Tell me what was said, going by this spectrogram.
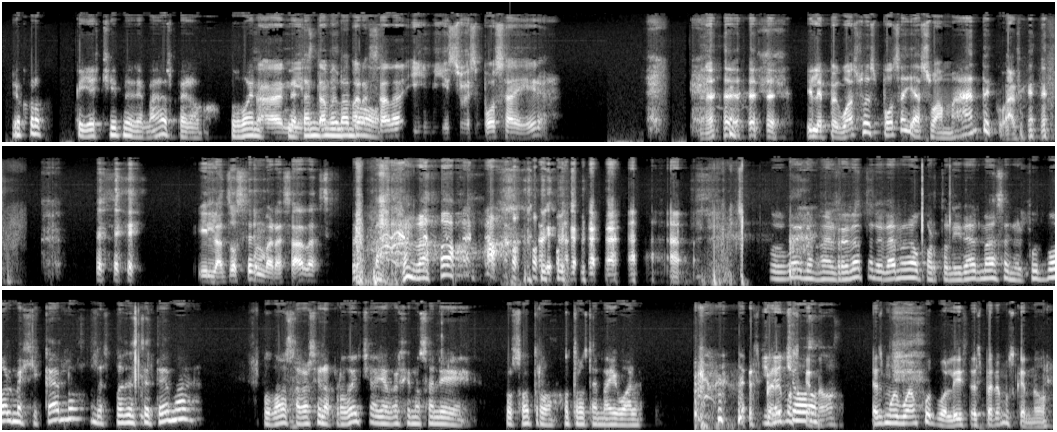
Yo creo que ya es chisme de más, pero pues bueno. Ah, ni estaba embarazada y ni su esposa era. y le pegó a su esposa y a su amante, ¿cuál? y las dos embarazadas. pues bueno, al Renato le dan una oportunidad más en el fútbol mexicano después de este tema. Pues vamos a ver si lo aprovecha y a ver si no sale pues otro, otro tema igual. esperemos que no. Es muy buen futbolista, esperemos que no.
